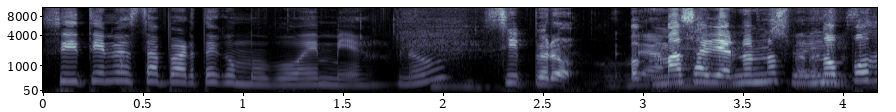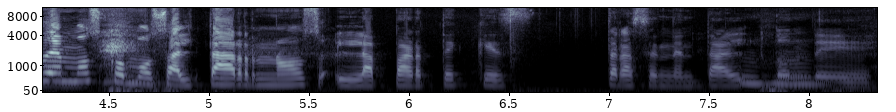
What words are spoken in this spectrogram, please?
Sí, tiene esta parte como bohemia, ¿no? Sí, pero más amo, allá, no, nos, no podemos como saltarnos la parte que es trascendental, donde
